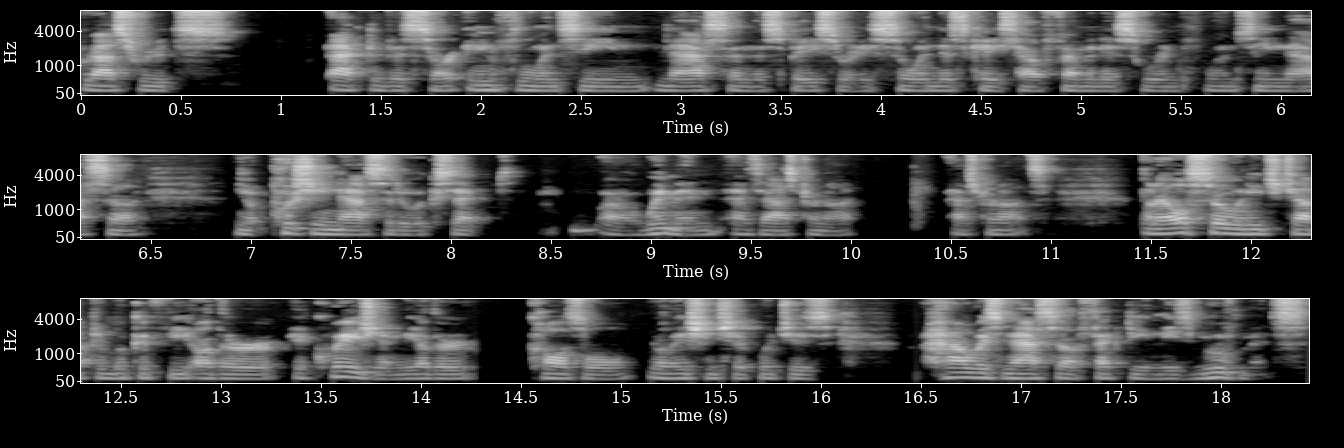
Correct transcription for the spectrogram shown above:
grassroots activists are influencing NASA in the space race. So in this case, how feminists were influencing NASA, you know, pushing NASA to accept uh, women as astronaut astronauts. But I also, in each chapter, look at the other equation, the other causal relationship, which is how is NASA affecting these movements?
